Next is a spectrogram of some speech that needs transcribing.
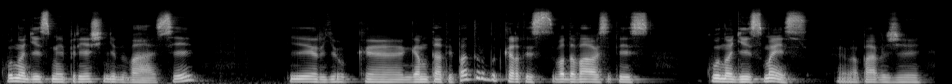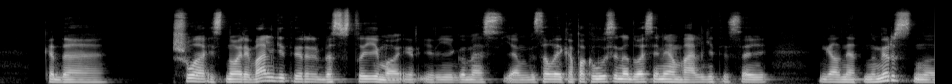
kūno geismai priešingi dvasiai ir juk e, gamta taip pat turbūt kartais vadovaujasi tais kūno geismais. Va, pavyzdžiui, kada šuo jis nori valgyti ir be sustojimo. Ir, ir jeigu mes jam visą laiką paklūsime, duosime jam valgyti, jisai gal net numirs. Nu,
